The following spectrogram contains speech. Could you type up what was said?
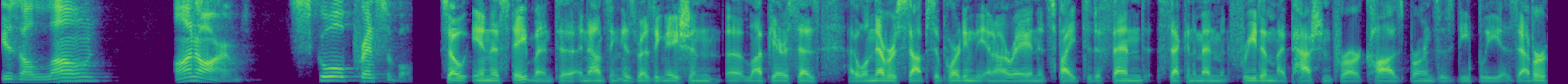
is a lone, unarmed school principal So, in a statement uh, announcing his resignation, uh, LaPierre says, I will never stop supporting the NRA in its fight to defend Second Amendment freedom. My passion for our cause burns as deeply as ever.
